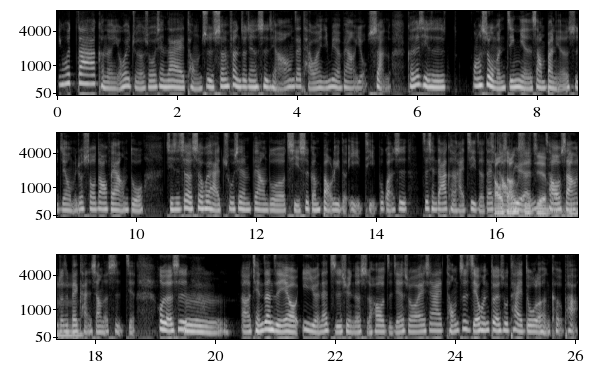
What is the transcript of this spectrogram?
因为大家可能也会觉得说，现在同志身份这件事情，好像在台湾已经变得非常友善了。可是其实，光是我们今年上半年的时间，我们就收到非常多。其实这个社会还出现非常多歧视跟暴力的议题，不管是之前大家可能还记得在桃园超商就是被砍伤的事件，嗯、或者是嗯。呃，前阵子也有议员在质询的时候直接说：“诶、欸，现在同志结婚对数太多了，很可怕。”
